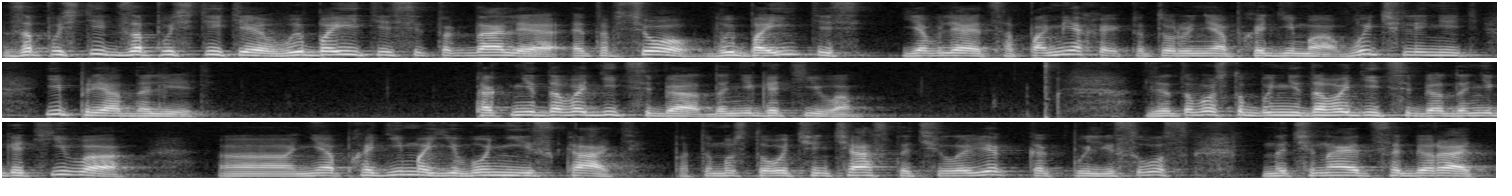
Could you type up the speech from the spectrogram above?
запустить, запустите. Вы боитесь и так далее. Это все вы боитесь является помехой, которую необходимо вычленить и преодолеть. Как не доводить себя до негатива? Для того, чтобы не доводить себя до негатива, необходимо его не искать. Потому что очень часто человек, как пылесос, начинает собирать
